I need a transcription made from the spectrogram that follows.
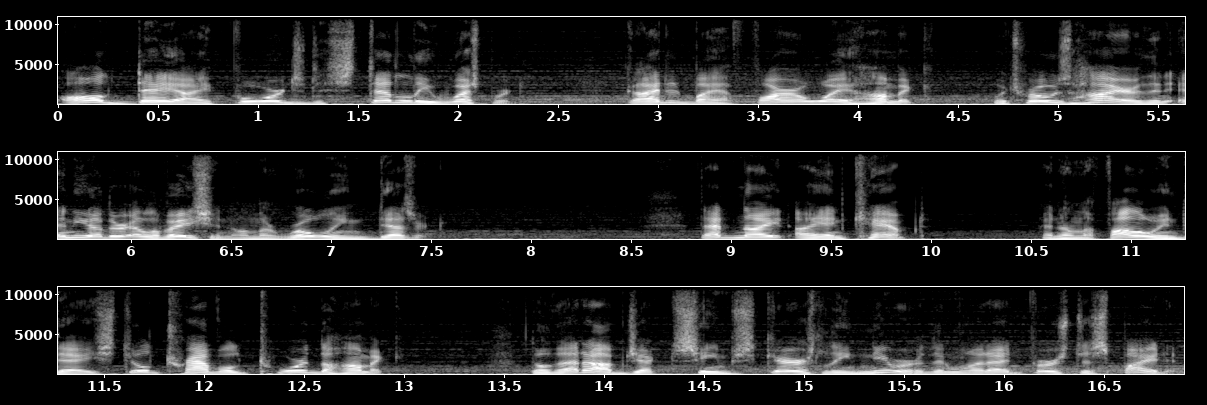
All day I forged steadily westward, guided by a faraway hummock which rose higher than any other elevation on the rolling desert. That night I encamped, and on the following day still traveled toward the hummock, though that object seemed scarcely nearer than when I had first espied it.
